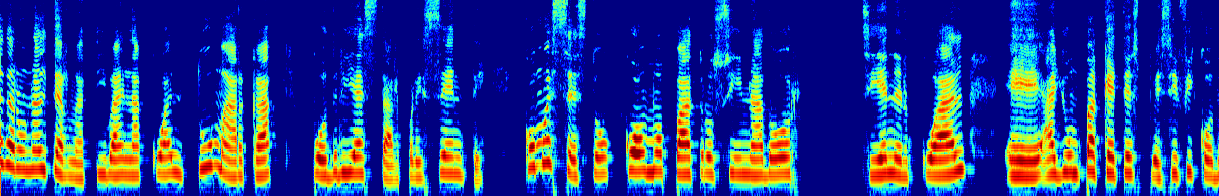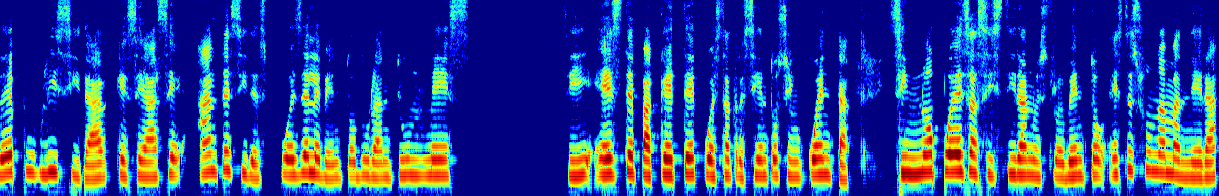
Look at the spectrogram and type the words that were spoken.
a dar una alternativa en la cual tu marca podría estar presente. ¿Cómo es esto? Como patrocinador. ¿Sí? En el cual eh, hay un paquete específico de publicidad que se hace antes y después del evento durante un mes. ¿sí? Este paquete cuesta 350. Si no puedes asistir a nuestro evento, esta es una manera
